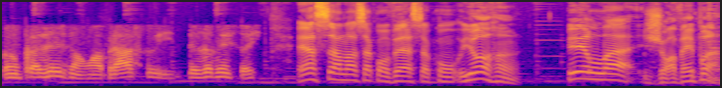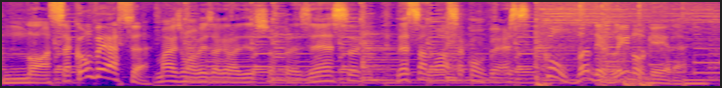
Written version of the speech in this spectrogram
foi um prazerzão. Um abraço e Deus abençoe. Essa é a nossa conversa com o Johan pela Jovem Pan. Nossa conversa. Mais uma vez agradeço a sua presença nessa nossa conversa com Vanderlei Nogueira.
